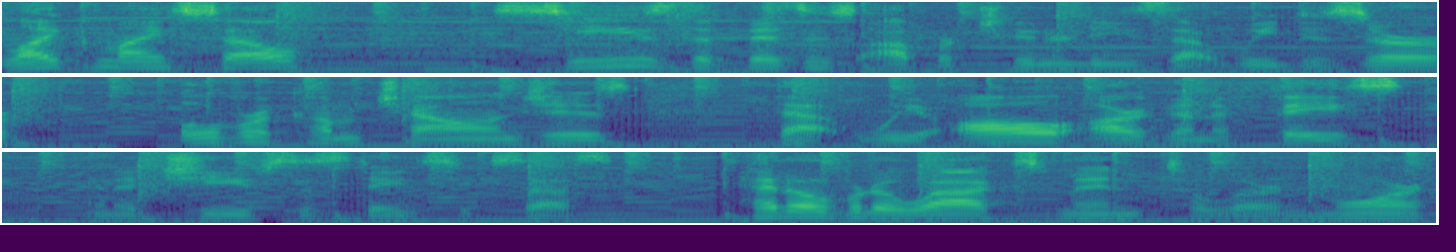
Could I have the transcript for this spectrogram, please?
like myself seize the business opportunities that we deserve, overcome challenges that we all are going to face, and achieve sustained success. Head over to Wachsman to learn more.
